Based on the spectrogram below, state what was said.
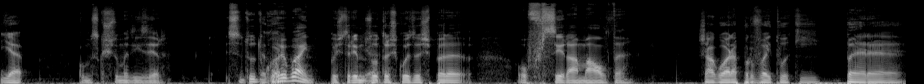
yeah. como se costuma dizer. Se tudo Agora- correr bem, depois teremos Yeah. outras coisas para oferecer à malta. Já agora aproveito aqui para,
